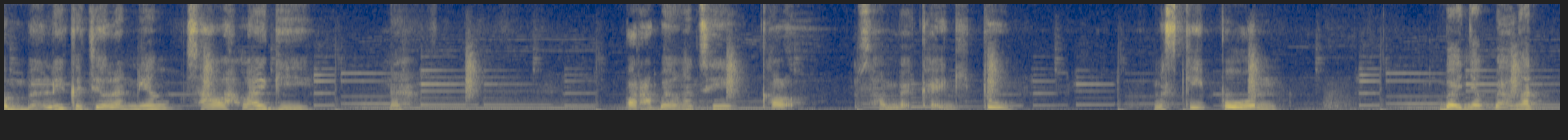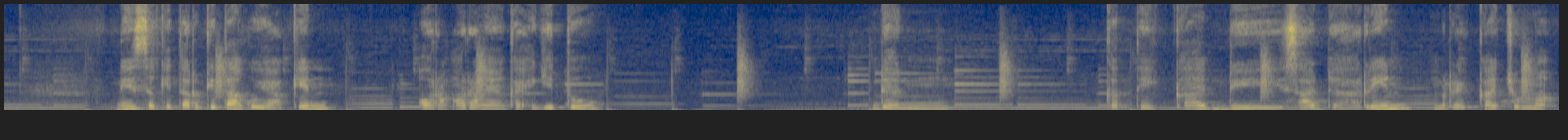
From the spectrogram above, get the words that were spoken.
kembali ke jalan yang salah lagi nah parah banget sih kalau sampai kayak gitu. Meskipun banyak banget di sekitar kita aku yakin orang-orang yang kayak gitu dan ketika disadarin mereka cuma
